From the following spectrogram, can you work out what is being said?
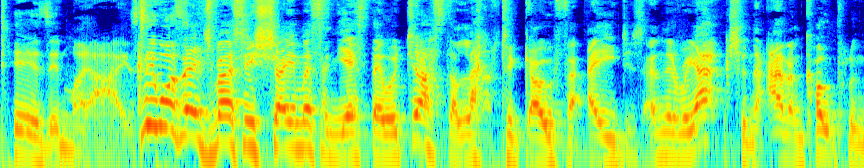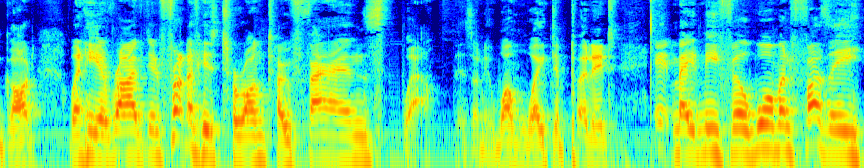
tears in my eyes. Because it was Edge versus Sheamus, and yes, they were just allowed to go for ages. And the reaction that Adam Copeland got when he arrived in front of his Toronto fans, well, there's only one way to put it. It made me feel warm and fuzzy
